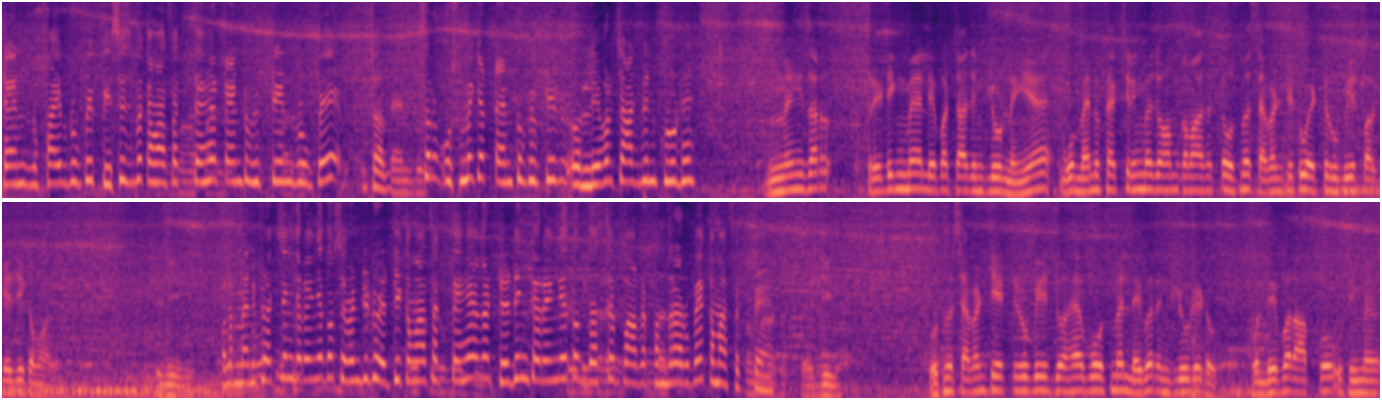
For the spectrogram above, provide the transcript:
टेन फाइव रुपये पीसेज पे कमा सकते हैं टेन टू फिफ्टीन रुपये चल सर उसमें क्या ten to fifty labour charge भी इंक्लूड है? नहीं सर ट्रेडिंग में लेबर चार्ज इंक्लूड नहीं है। वो मैन्युफैक्चरिंग में जो हम कमा सकते हैं उसमें सेवेंटी टू एट्टी रुपीज़ पर के जी कमा लें जी। मतलब मैन्युफैक्चरिंग करेंगे तो सेवेंटी टू एट्टी कमा सकते हैं अगर ट्रेडिंग करेंगे तो दस से पंद्रह रुपये कमा सकते हैं। जी। उसमें सेवेंटी एट्टी रुपीज़ जो है वो उसमें लेबर इंक्लूडेड होते हैं। वो लेबर आपको उसी में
